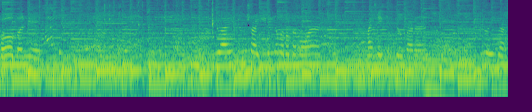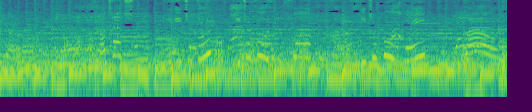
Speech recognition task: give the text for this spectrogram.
Bunyan's. Eli, you can try eating a little bit more. Might make you feel better. Really not feeling good. Don't touch. Can you eat your food? Eat your food. Eat your food, okay? Wow.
